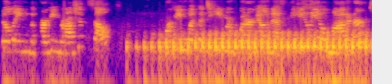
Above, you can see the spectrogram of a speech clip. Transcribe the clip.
building the parking garage itself, working with a team of what are known as paleo monitors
